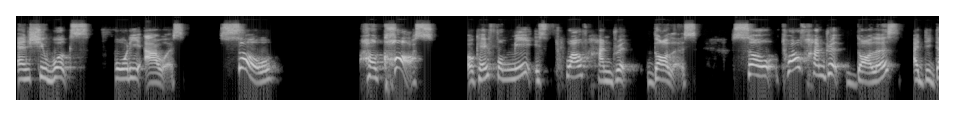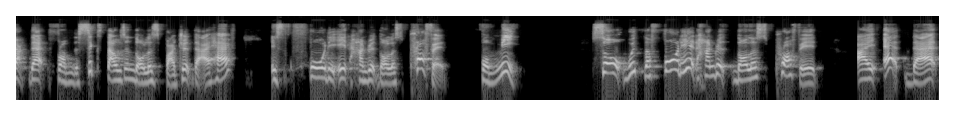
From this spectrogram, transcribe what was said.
and she works 40 hours. So her cost, okay, for me is $1,200. So $1,200, I deduct that from the $6,000 budget that I have is $4,800 profit for me. So with the $4,800 profit, I add that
